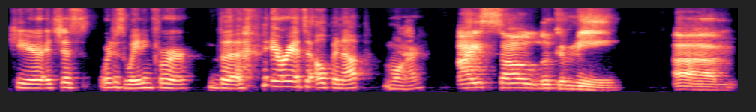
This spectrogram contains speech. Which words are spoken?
here. It's just we're just waiting for the area to open up more. I saw Luca Me. Um,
